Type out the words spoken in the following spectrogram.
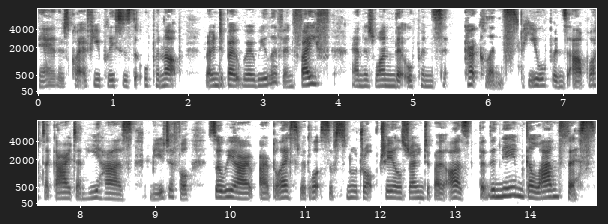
Yeah, there's quite a few places that open up round about where we live in Fife, and there's one that opens Kirklands. He opens up. What a garden he has! Beautiful. So we are, are blessed with lots of snowdrop trails round about us. But the name Galanthus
